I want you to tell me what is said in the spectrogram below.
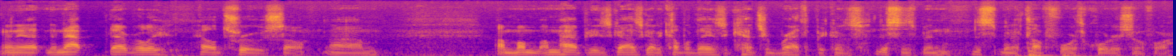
and, it, and that that really held true. So. Um, I'm, I'm, I'm, happy these guys got a couple days to catch their breath because this has been this has been a tough fourth quarter so far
